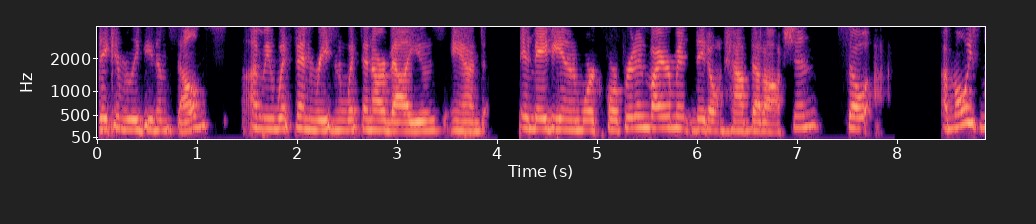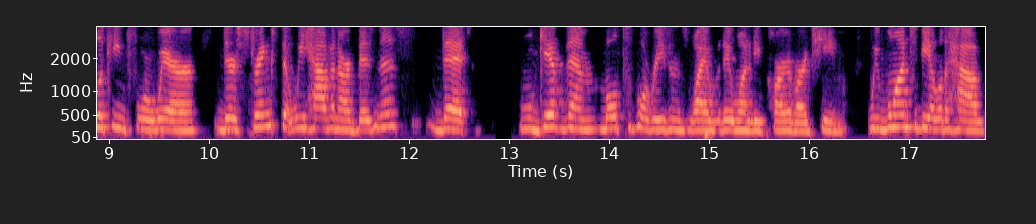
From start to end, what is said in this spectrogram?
they can really be themselves. I mean, within reason, within our values. And it may be in a more corporate environment, they don't have that option. So I'm always looking for where there's strengths that we have in our business that will give them multiple reasons why they want to be part of our team. We want to be able to have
